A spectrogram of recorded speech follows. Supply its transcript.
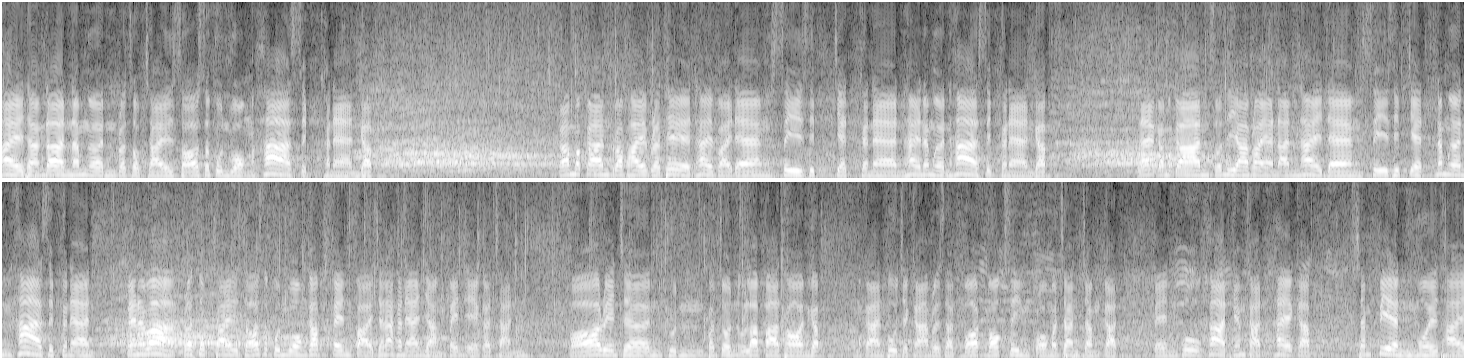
ให้ทางด้านน้ำเงินประสบชัยสสกุลวง 50 คะแนนครับ กรรมการประภัยประเทศให้ฝ่ายแดง 47 คะแนน ให้น้ำเงิน 50 คะแนนครับ และกรรมการสนธยาพรายอนันต์ให้แดง 47 น้ำเงิน 50 คะแนนเป็นนั้นว่าประสบชัยสสกุลวงครับเป็นฝ่ายชนะคะแนนอย่างเป็นเอกฉันท์ ขอเรียนเชิญคุณประจนอุลปาทรครับกรรมการผู้จัดการบริษัทบอสบ็อกซิ่งโปรโมชั่นจำกัด เป็นผู้คาดเข็มขัดให้กับแชมเปี้ยนมวยไทย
